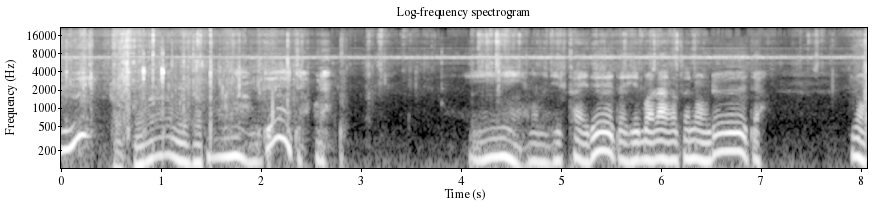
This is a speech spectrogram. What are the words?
อืมเฮ้ยดอกงามเลยครับงามเด้อจ้ะพุ่นน่ะนี่มันเป็นเห็ดไข่เด้อแต่เห็ดบาลานกับสนองเด้อจ้ะพี่น้อง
